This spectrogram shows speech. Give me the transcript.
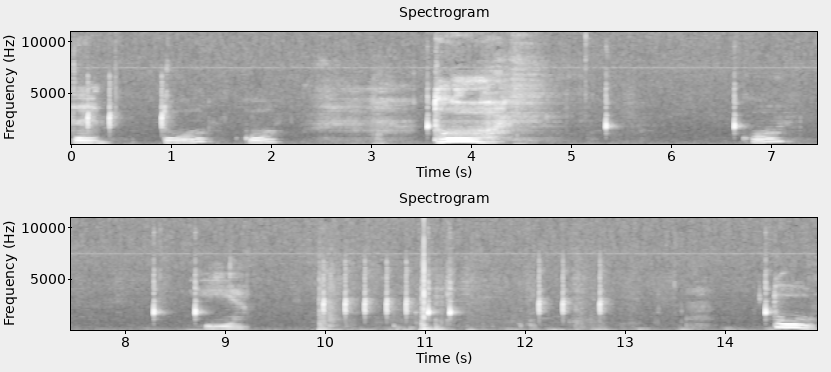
Т. То. Ко. То. Ко. Е. То.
